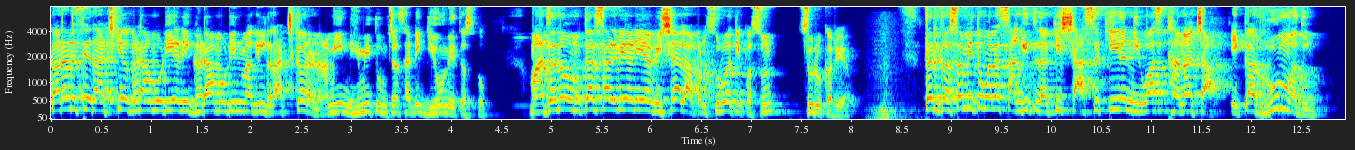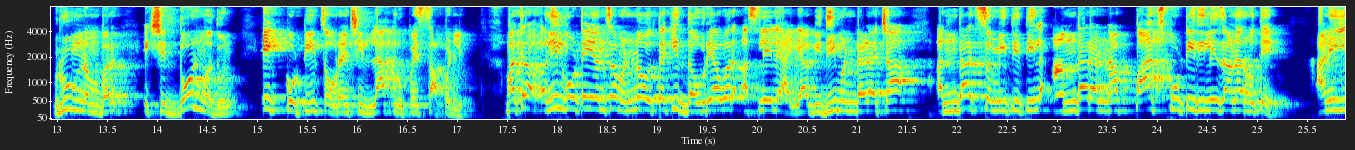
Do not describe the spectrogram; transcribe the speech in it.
कारण असे राजकीय घडामोडी आणि घडामोडींमागील राजकारण आम्ही नेहमी तुमच्यासाठी घेऊन येत असतो. माझं नाव ओंकार साळवी आणि या विषयाला आपण सुरुवातीपासून सुरू करूया. तर जसं मी तुम्हाला सांगितलं की शासकीय निवासस्थानाच्या एका रूम मधून रूम नंबर एकशे दोन मधून एक कोटी चौऱ्याऐंशी लाख रुपये सापडले. मात्र अनिल गोटे यांचं म्हणणं होतं की दौऱ्यावर असलेल्या या विधिमंडळाच्या अंदाज समितीतील आमदारांना पाच कोटी दिले जाणार होते. आणि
